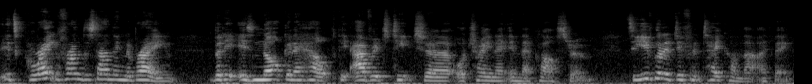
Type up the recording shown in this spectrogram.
It's great for understanding the brain, but it is not going to help the average teacher or trainer in their classroom. So you've got a different take on that, I think.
